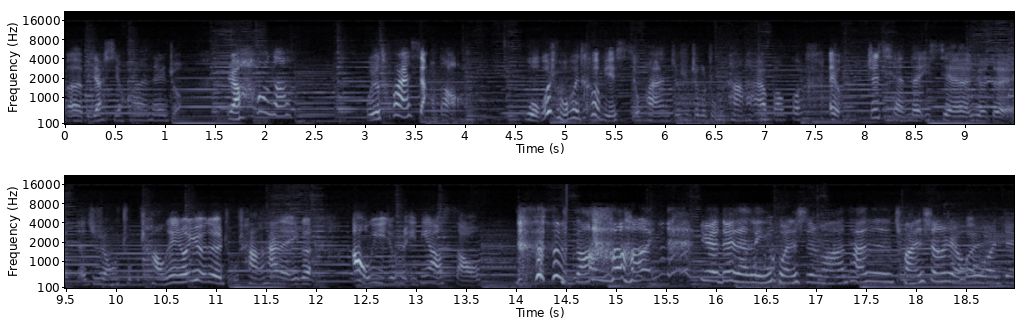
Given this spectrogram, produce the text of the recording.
呃，比较喜欢的那种。然后呢，我就突然想到，我为什么会特别喜欢就是这个主唱，还有包括哎呦之前的一些乐队的这种主唱，我跟你说，乐队主唱他的一个奥义就是一定要骚，骚，乐队的灵魂是吗？他是传声人物，对。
